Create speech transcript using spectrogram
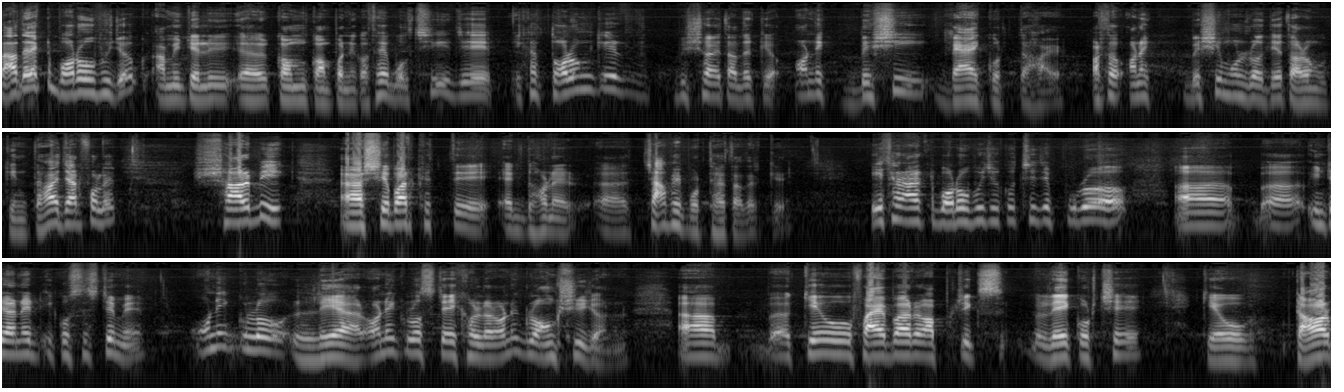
তাদের একটা বড় অভিযোগ, আমি টেলিকম কোম্পানির কথাই বলছি, যে এখানে তরঙ্গের বিষয়ে তাদেরকে অনেক বেশি ব্যয় করতে হয়, অর্থাৎ অনেক বেশি মূল্য দিয়ে তরঙ্গ কিনতে হয়, যার ফলে সার্বিক সেবার ক্ষেত্রে এক ধরনের চাপে পড়তে হয় তাদেরকে। এছাড়া একটা বড় অভিযোগ হচ্ছে যে পুরো ইন্টারনেট ইকোসিস্টেমে অনেকগুলো লেয়ার অনেকগুলো স্টেক হোল্ডার অনেকগুলো অংশীজন। কেউ ফাইবার অপটিক্স লে করছে, কেউ টাওয়ার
